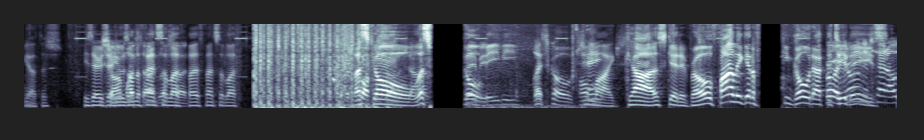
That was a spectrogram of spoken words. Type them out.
You got this. He's there. He's there. He was on the fence side, to the left left. side. Fence to the left. Let's go. Let's go, Baby. baby. Let's go. Oh my god. Let's get it, bro. Finally get a fucking gold after Bro, two days. understand. I was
